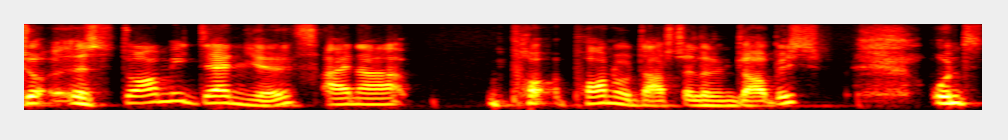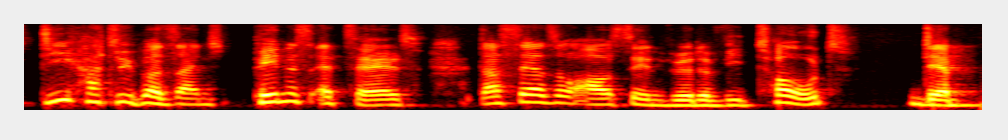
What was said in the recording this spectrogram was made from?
äh, Stormy Daniels, einer Pornodarstellerin, glaube ich. Und die hatte über seinen Penis erzählt, dass er so aussehen würde wie Toad, der,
